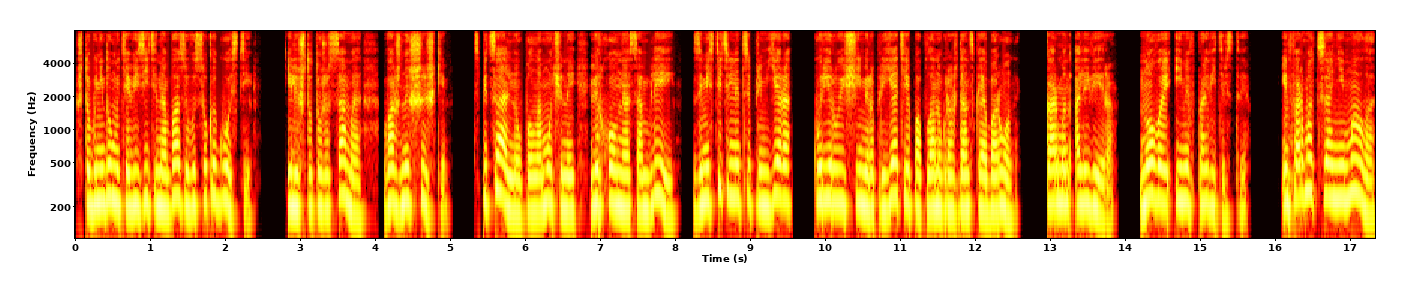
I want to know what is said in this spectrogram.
чтобы не думать о визите на базу высокой гости, или, что то же самое, важной шишки, специально уполномоченной Верховной Ассамблеей, заместительницы премьера, курирующей мероприятия по плану гражданской обороны, Кармен Оливейра, новое имя в правительстве. Информации о ней мало,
